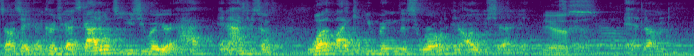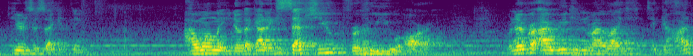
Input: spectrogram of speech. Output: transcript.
So I would say, I encourage you guys, God wants to use you where you're at and ask yourself, what light can you bring to this world and are you sharing it? Yes. And um, here's the second thing. I want to let you know that God accepts you for who you are. Whenever I rekindled my life to God,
